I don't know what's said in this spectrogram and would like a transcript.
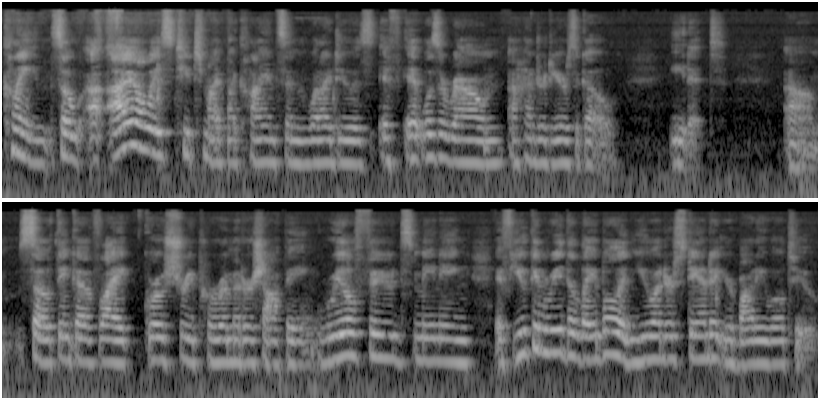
clean. So I, I always teach my, my clients, and what I do is if it was around a hundred years ago, eat it. Um, so think of like grocery perimeter shopping, real foods, meaning if you can read the label and you understand it, your body will too.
